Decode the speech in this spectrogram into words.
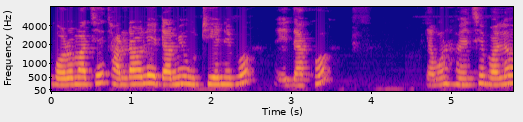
গরম আছে, ঠান্ডা হলে এটা আমি উঠিয়ে নেব। এই দেখো। কেমন হয়েছে বলো?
